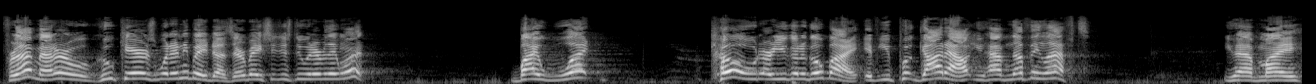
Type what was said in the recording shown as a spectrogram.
For that matter, who cares what anybody does? Everybody should just do whatever they want. By what code are you going to go by? If you put God out, you have nothing left. You have my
